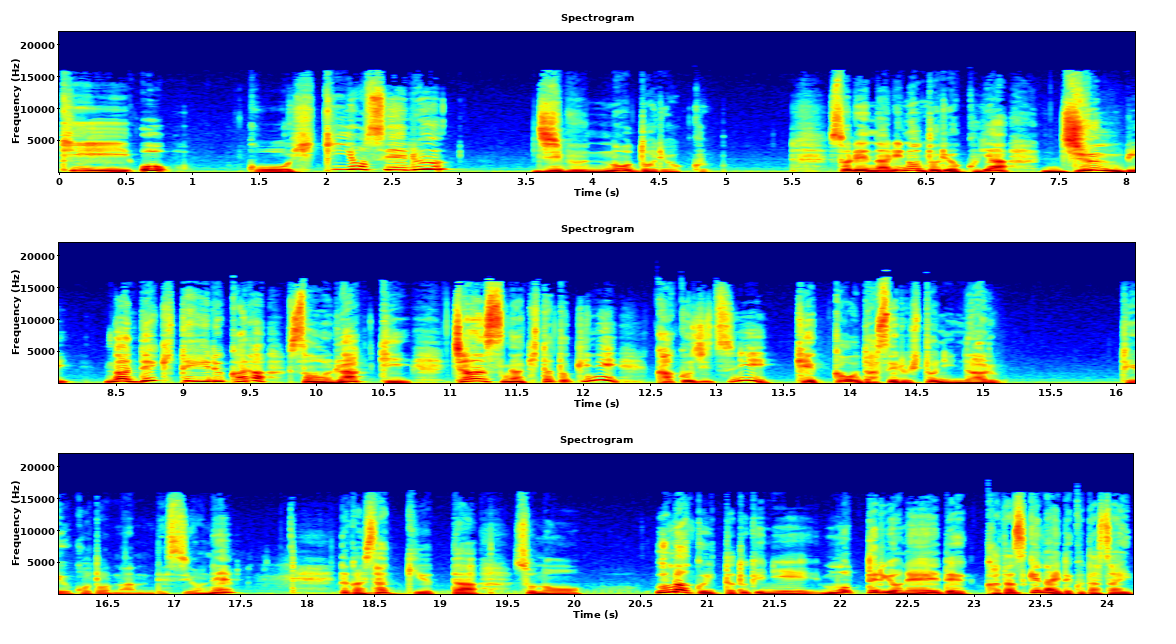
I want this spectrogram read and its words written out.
キーをこう引き寄せる自分の努力それなりの努力や準備ができているからそのラッキーチャンスが来た時に確実に結果を出せる人になるっていうことなんですよね。だからさっき言ったそのうまくいった時に「持ってるよね」で片付けないでくださいっ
